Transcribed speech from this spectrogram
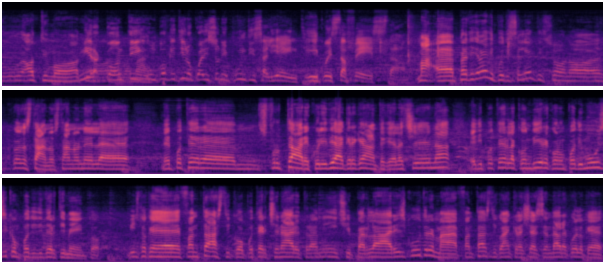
ottimo, ottimo Mi racconti ottimo un pochettino quali sono i punti salienti di questa festa? Ma eh, praticamente i punti salienti sono, cosa stanno? Stanno nel, nel poter ehm, sfruttare quell'idea aggregante che è la cena e di poterla condire con un po' di musica, un po' di divertimento. Visto che è fantastico poter cenare tra amici, parlare, discutere, ma è fantastico anche lasciarsi andare a quello che è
